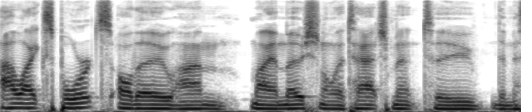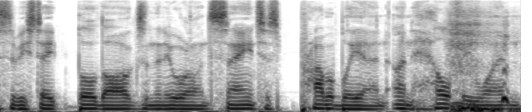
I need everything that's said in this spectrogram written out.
I like sports, although um, my emotional attachment to the Mississippi State Bulldogs and the New Orleans Saints is probably an unhealthy one.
